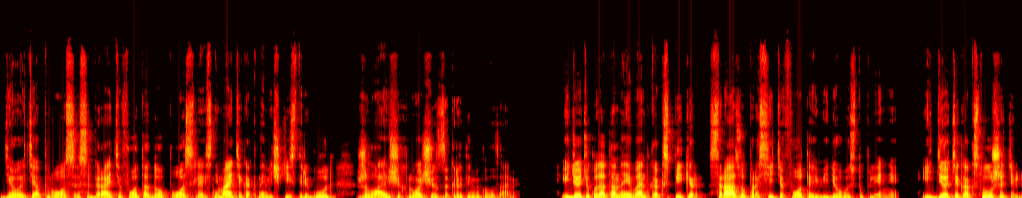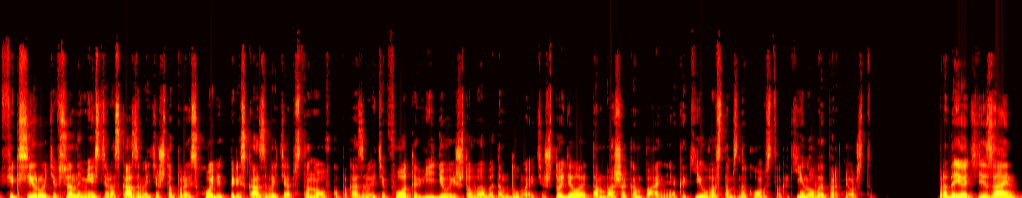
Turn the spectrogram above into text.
делайте опросы, собирайте фото до-после, снимайте, как новички стригут желающих ночью с закрытыми глазами. Идете куда-то на ивент как спикер, сразу просите фото и видео выступления. Идете как слушатель, фиксируйте все на месте, рассказывайте, что происходит, пересказывайте обстановку, показывайте фото, видео и что вы об этом думаете, что делает там ваша компания, какие у вас там знакомства, какие новые партнерства. Продаете дизайн?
